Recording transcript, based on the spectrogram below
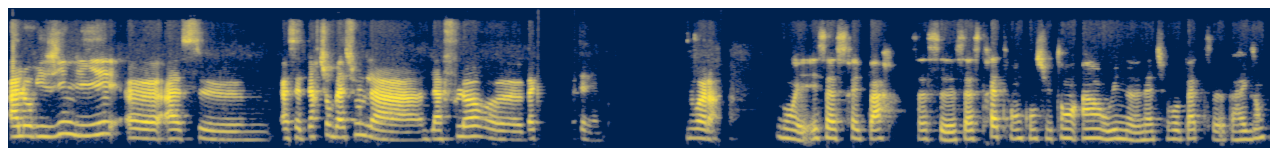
à l'origine lié à, ce, à, cette perturbation de la, de la flore bactérienne. Voilà. Bon, et, ça se répare ça se, ça se traite en consultant un ou une naturopathe, par exemple?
